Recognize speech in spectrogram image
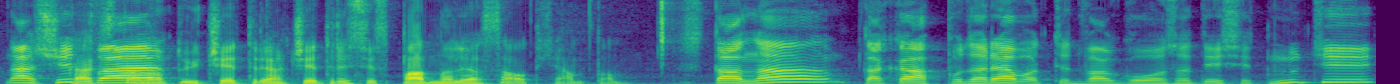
Значи, как това стана е, той 4 на 4 си спаднали, а Саутхемптън? Стана така, подарявате два гола за 10 минути,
